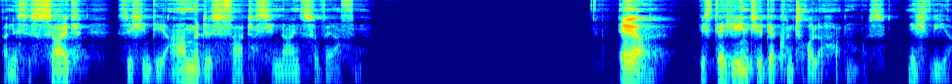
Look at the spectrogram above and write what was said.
dann ist es Zeit, sich in die Arme des Vaters hineinzuwerfen. Er ist derjenige, der Kontrolle haben muss, nicht wir.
